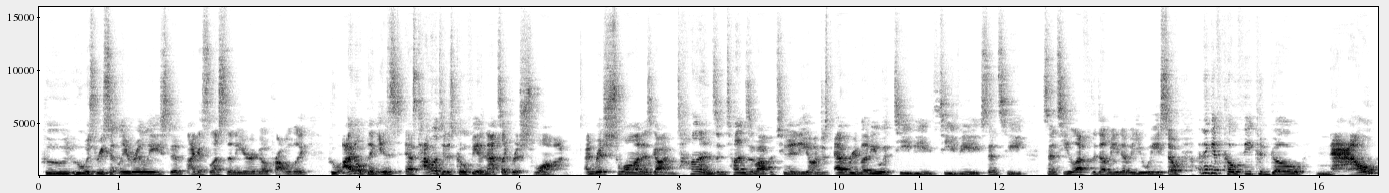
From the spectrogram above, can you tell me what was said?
who who was recently released, uh, I guess less than a year ago, probably, who I don't think is as talented as Kofi, and that's like Rich Swann. And Rich Swann has gotten tons and tons of opportunity on just everybody with TV TV since he since he left the WWE. So I think if Kofi could go now,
